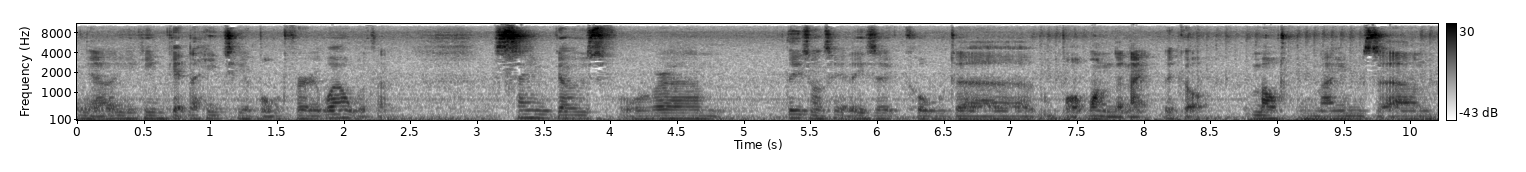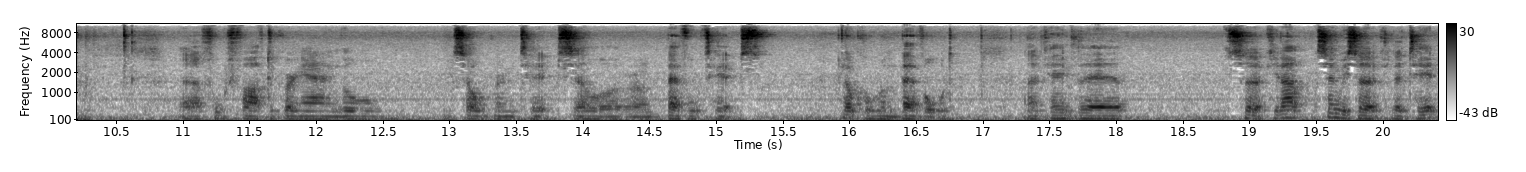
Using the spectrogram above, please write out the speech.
you know, you can get the heat to your board very well with them. Same goes for um, these ones here. These are called uh, one of the name. They've got multiple names. Um, uh, 45 degree angle soldering tips or um, bevel tips. I'll call them beveled. Okay, they're circular, semi circular, semicircular tip,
